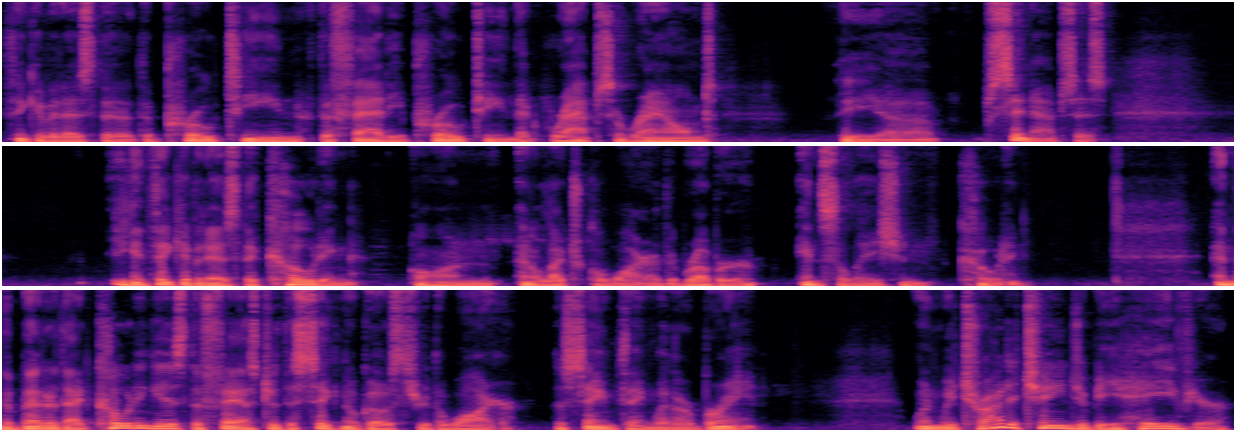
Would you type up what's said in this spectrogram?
think of it as the, the protein, the fatty protein that wraps around the uh, synapses. You can think of it as the coating on an electrical wire, the rubber insulation coating. And the better that coating is, the faster the signal goes through the wire. The same thing with our brain. When we try to change a behavior,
